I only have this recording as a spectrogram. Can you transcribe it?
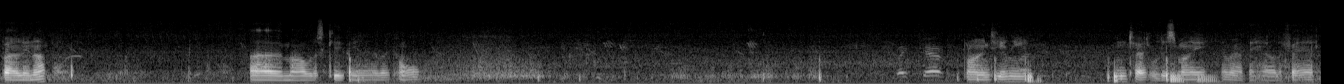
Bowling up. Oh, marvellous keeping there, they call. Brian Tierney, in total dismay about the Howler affair.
